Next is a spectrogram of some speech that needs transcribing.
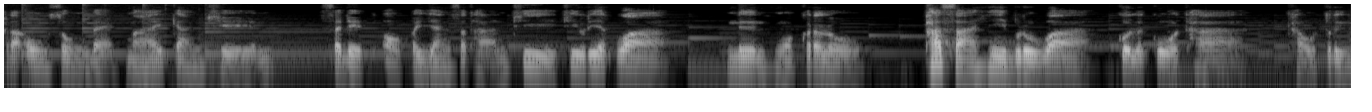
พระองค์ทรงแบกไม้กางเขน เสด็จออกไปยังสถานที่ที่เรียกว่า เนินหัวกระโหลกภาษาฮีบรูว่าโกลโกธา เขาตรึง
